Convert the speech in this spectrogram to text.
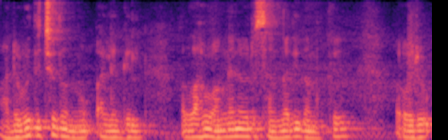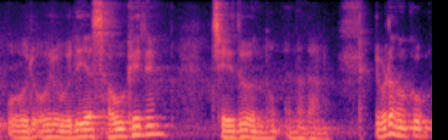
അനുവദിച്ചു തന്നു. അല്ലെങ്കിൽ അള്ളാഹു അങ്ങനെ ഒരു സംഗതി നമുക്ക് ഒരു ഒരു ഒരു വലിയ സൗകര്യം ചെയ്തു തന്നു എന്നതാണ്. ഇവിടെ നോക്കൂ.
